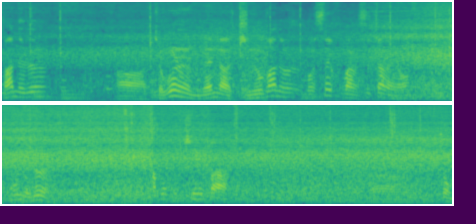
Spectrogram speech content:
바늘은, 어, 저번에는 맨날 진우 바늘, 뭐, 세코 바늘 썼잖아요. 오늘은 카본 붙이니까, 좀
